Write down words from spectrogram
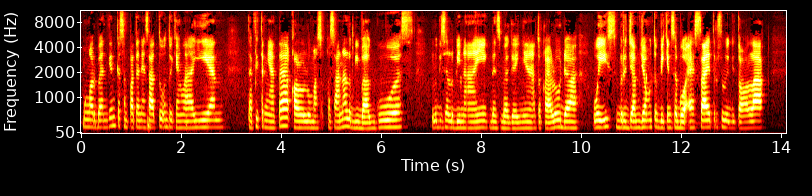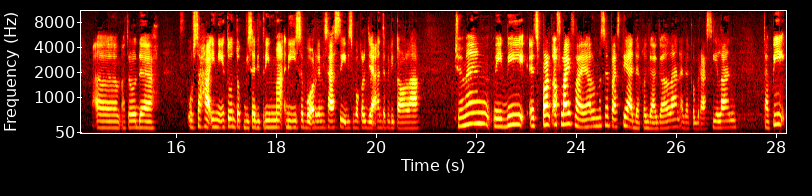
mengorbankan kesempatan yang satu untuk yang lain. Tapi ternyata kalau lo masuk ke sana lebih bagus lo bisa lebih naik dan sebagainya. Atau kayak lo udah waste berjam-jam untuk bikin sebuah esai terus lo ditolak um, atau udah usaha ini itu untuk bisa diterima di sebuah organisasi di sebuah kerjaan tapi ditolak. Cuman maybe it's part of life lah ya lo maksudnya pasti ada kegagalan ada keberhasilan. Tapi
